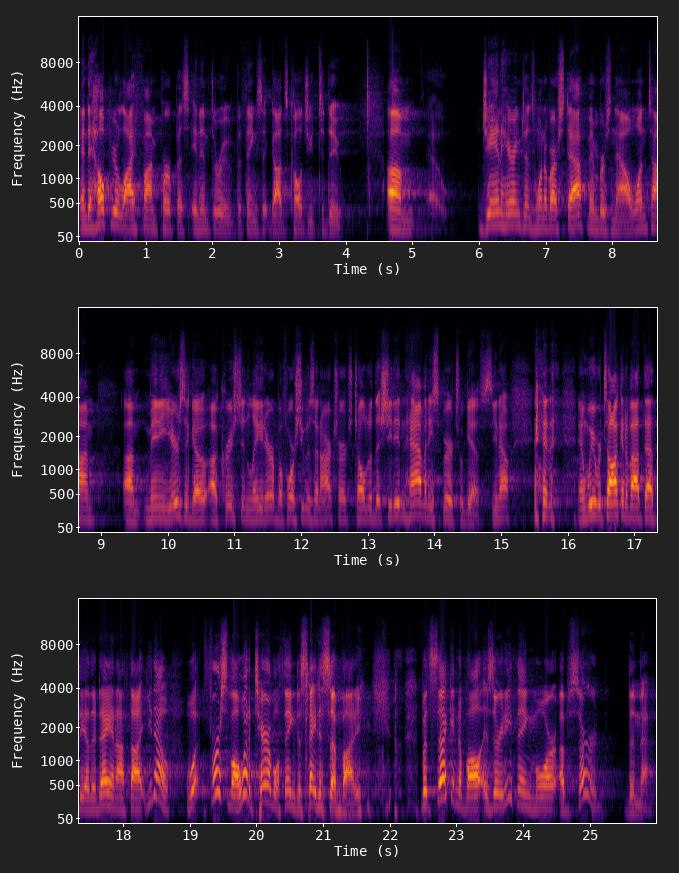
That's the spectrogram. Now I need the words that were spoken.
and to help your life find purpose in and through the things that God's called you to do. Um, Jan Harrington's one of our staff members now. One time, um, many years ago, a Christian leader, before she was in our church, told her that she didn't have any spiritual gifts, you know? And, and we were talking about that the other day, and I thought, you know, what, first of all, what a terrible thing to say to somebody. but second of all, is there anything more absurd than that?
